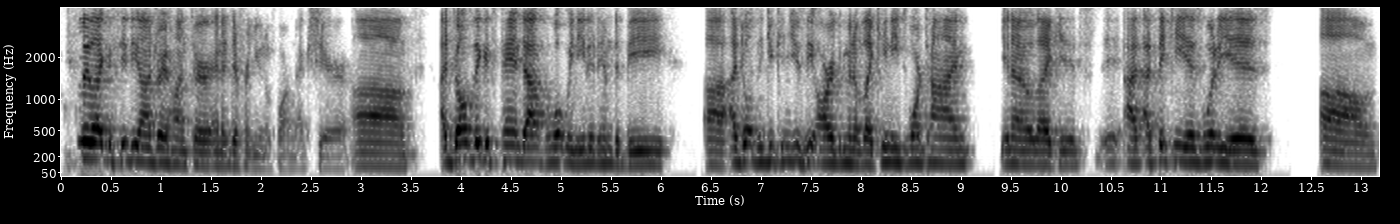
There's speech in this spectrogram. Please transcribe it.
really like to see DeAndre Hunter in a different uniform next year. Um, I don't think it's panned out for what we needed him to be. Uh, I don't think you can use the argument of like he needs more time. You know, like it's. I, I think he is what he is. Um,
